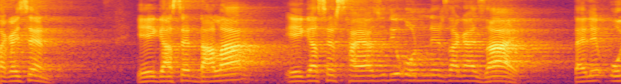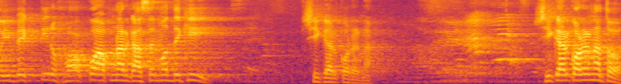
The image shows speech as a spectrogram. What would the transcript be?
লাগাইছেন, এই গাছের ডালা, এই গাছের ছায়া যদি অন্যের জায়গায় যায় তাইলে ওই ব্যক্তির হকও আপনার গাছের মধ্যে কি? স্বীকার করে না। স্বীকার করে না তো?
